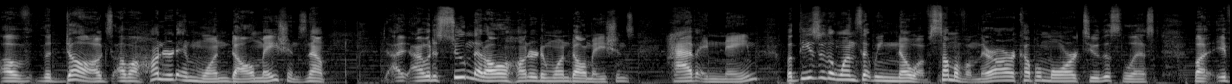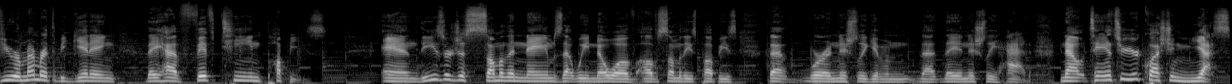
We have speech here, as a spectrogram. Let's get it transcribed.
of the dogs of 101 Dalmatians. Now, I, I would assume that all 101 Dalmatians have a name, but these are the ones that we know of. Some of them. There are a couple more to this list, but if you remember at the beginning, they have 15 puppies. And these are just some of the names that we know of of some of these puppies that were initially given that they initially had. Now, to answer your question, yes,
